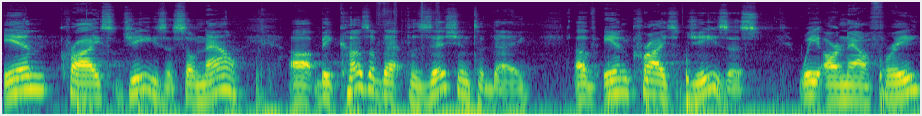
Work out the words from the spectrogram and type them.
in Christ Jesus. So now, uh, because of that position today of in Christ Jesus, we are now free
